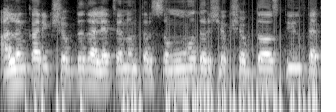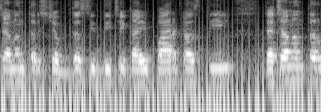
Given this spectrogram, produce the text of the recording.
अलंकारिक शब्द झाल्याच्यानंतर समूहदर्शक शब्द असतील त्याच्यानंतर शब्दसिद्धीचे काही पार्ट असतील. त्याच्यानंतर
